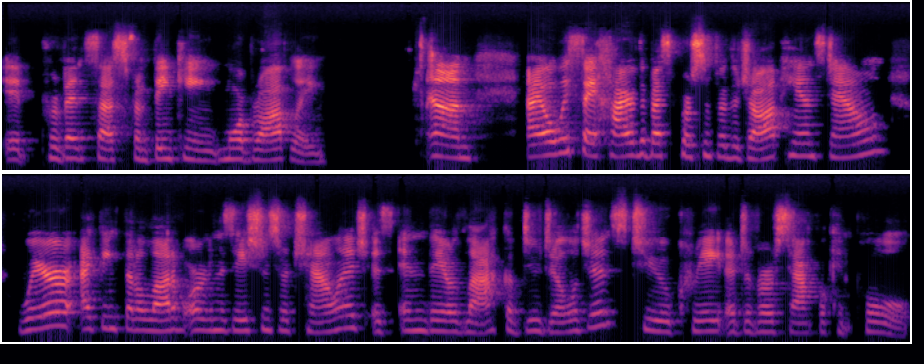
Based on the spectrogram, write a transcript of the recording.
it prevents us from thinking more broadly um, I always say hire the best person for the job, hands down. Where I think that a lot of organizations are challenged is in their lack of due diligence to create a diverse applicant pool.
